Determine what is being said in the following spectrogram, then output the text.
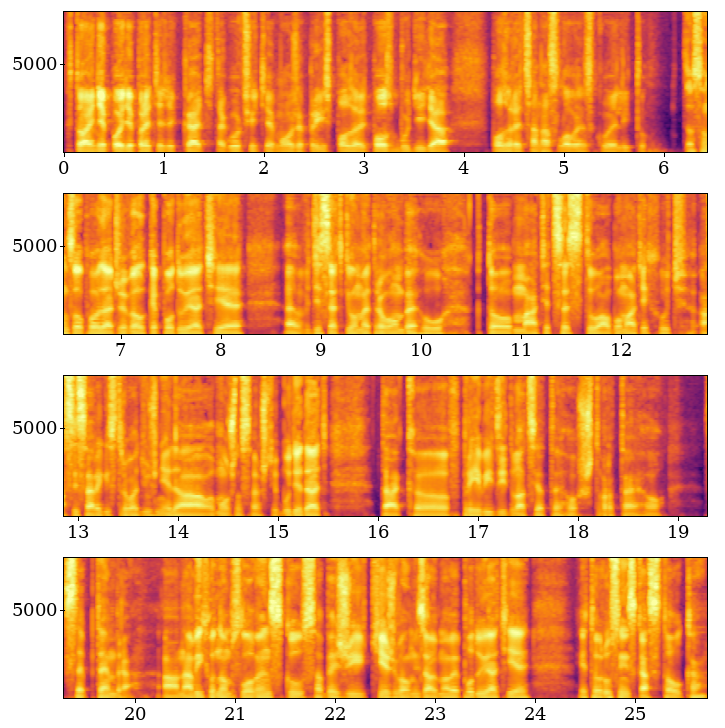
kto aj nepôjde pretekať, tak určite môže prísť pozrieť, pozbudiť a pozrieť sa na slovenskú elitu. To som chcel povedať, že veľké podujatie eh, v 10-kilometrovom behu, kto máte cestu alebo máte chuť, asi sa registrovať už nedá, ale možno sa ešte bude dať, tak eh, v Prievidzi 24 septembra. A na východnom Slovensku sa beží tiež veľmi zaujímavé podujatie. Je to Rusínska stovka.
